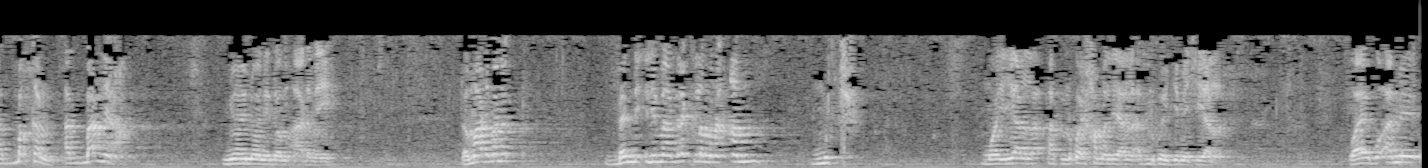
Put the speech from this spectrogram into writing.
ak bakkan ak bànneex ñooy noonu doomu aadama yi doomu aadama nag benn ilimaan rek la mën a am mucc mooy yàlla ak lu koy xamal yàlla ak lu koy jëmee ci yàlla waaye bu amee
